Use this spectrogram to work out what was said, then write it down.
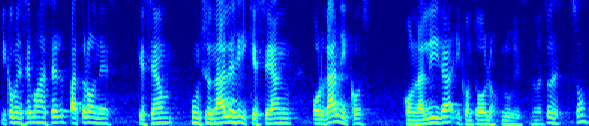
y comencemos a hacer patrones que sean funcionales y que sean orgánicos con la liga y con todos los clubes. ¿no? Entonces, son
